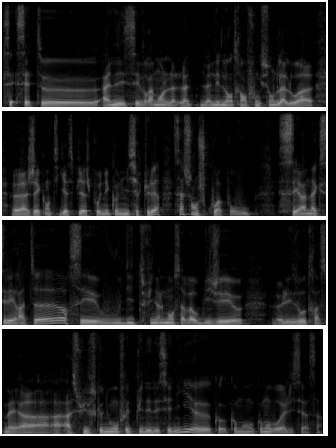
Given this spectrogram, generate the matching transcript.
Cette euh, année, c'est vraiment l'année de l'entrée en fonction de la loi euh, AGEC anti-gaspillage pour une économie circulaire. Ça change quoi pour vous? C'est un accélérateur? C'est vous vous dites finalement ça va obliger les autres à, se mettre, à, à, suivre ce que nous on fait depuis des décennies? comment, comment vous réagissez à ça?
